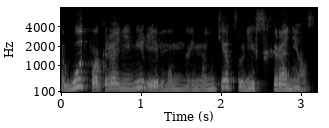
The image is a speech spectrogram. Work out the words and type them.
год, по крайней мере, иммун, иммунитет у них сохранялся.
